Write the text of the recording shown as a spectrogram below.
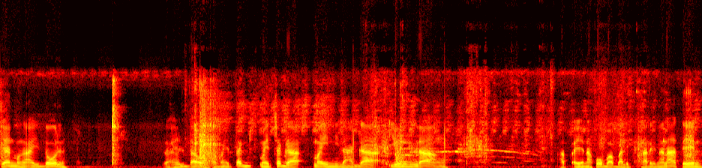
yan mga idol. Dahil daw sa may, tag, may tsaga, may nilaga. Yun lang. At ayan na po, babalik na rin na natin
